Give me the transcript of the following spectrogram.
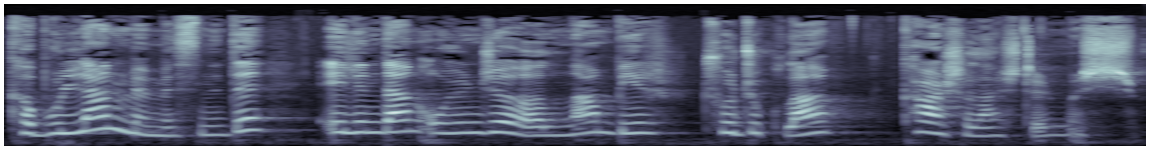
kabullenmemesini de elinden oyuncağı alınan bir çocukla karşılaştırmış.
